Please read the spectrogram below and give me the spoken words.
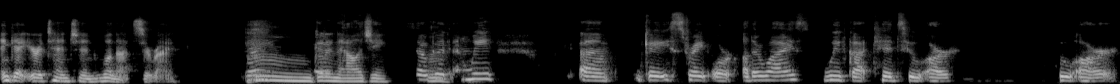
and get your attention will not survive. Mm, good analogy. So good. Mm. And we um, gay, straight, or otherwise, we've got kids who are who are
